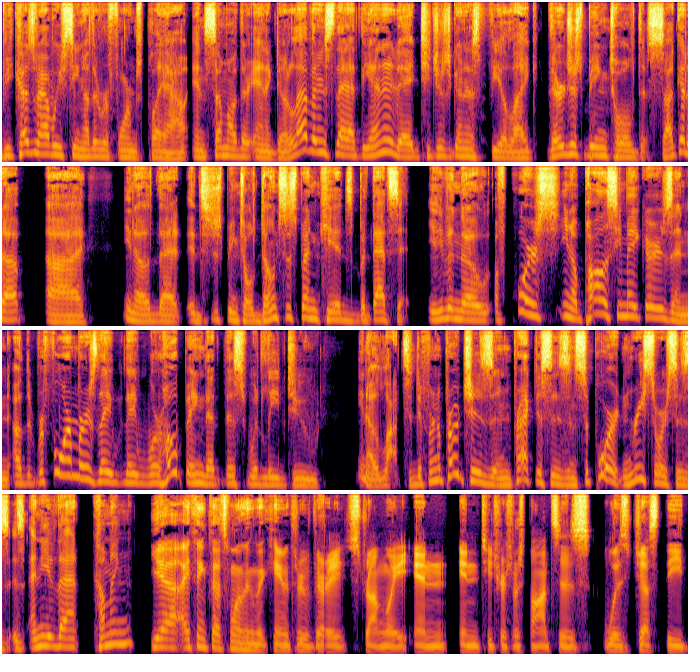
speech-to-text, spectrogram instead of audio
because of how we've seen other reforms play out and some other anecdotal evidence, that at the end of the day, teachers are going to feel like they're just being told to suck it up. Uh, you know, that it's just being told don't suspend kids, but that's it. Even though, of course, you know, policymakers and other reformers, they they were hoping that this would lead to you know, lots of different approaches and practices and support and resources. Is any of that coming? Yeah, I think that's one thing that came through very strongly in in teachers' responses was just the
